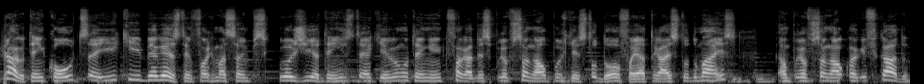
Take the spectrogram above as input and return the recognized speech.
Claro, tem coaches aí que, beleza, tem formação em psicologia, tem isso, tem aquilo, não tem nem o que falar desse profissional, porque estudou, foi atrás e tudo mais. É um profissional qualificado.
